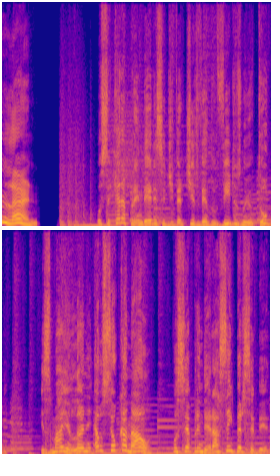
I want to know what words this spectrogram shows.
and Learn. Você quer aprender e se divertir vendo vídeos no YouTube? Smile and Learn é o seu canal. Você aprenderá sem perceber.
